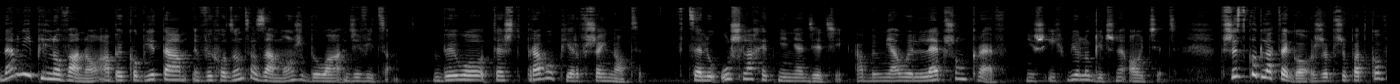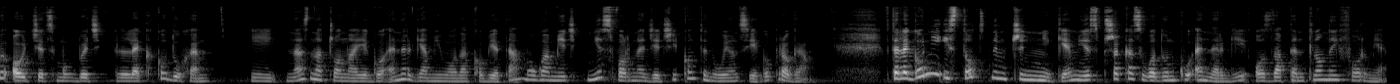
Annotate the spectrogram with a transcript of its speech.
Dawniej pilnowano, aby kobieta wychodząca za mąż była dziewicą. Było też prawo pierwszej nocy celu uszlachetnienia dzieci, aby miały lepszą krew niż ich biologiczny ojciec. Wszystko dlatego, że przypadkowy ojciec mógł być lekko duchem i naznaczona jego energiami młoda kobieta mogła mieć niesforne dzieci, kontynuując jego program. W telegonii istotnym czynnikiem jest przekaz ładunku energii o zapętlonej formie,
